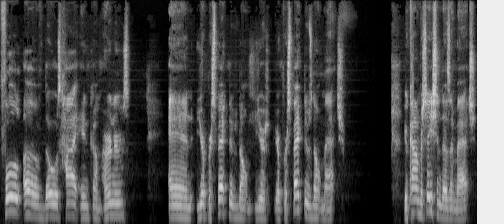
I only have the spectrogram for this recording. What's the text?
full of those high income earners and your perspectives don't your your perspectives don't match your conversation doesn't match,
